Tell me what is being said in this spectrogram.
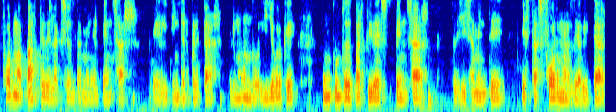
forma parte de la acción también el pensar, el interpretar el mundo. Y yo creo que un punto de partida es pensar precisamente estas formas de habitar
